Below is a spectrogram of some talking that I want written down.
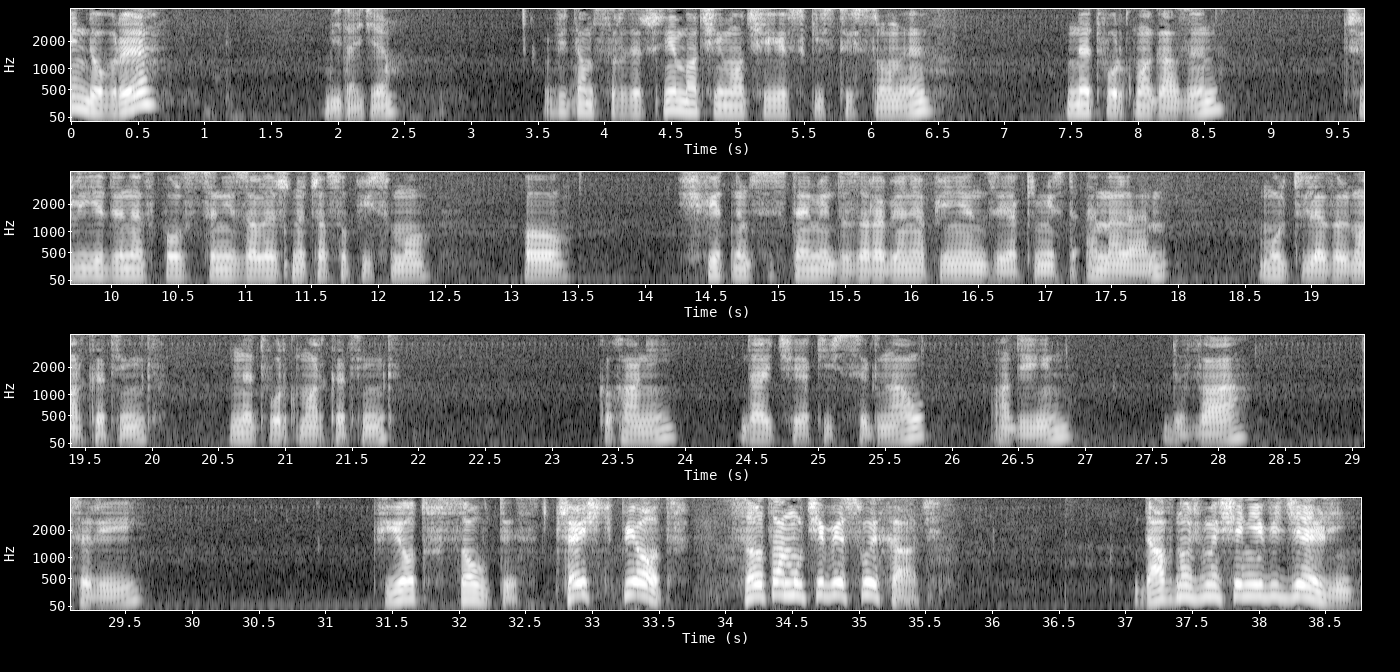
Dzień dobry, Witajcie. witam serdecznie. Maciej Maciejewski z tej strony. Network Magazyn, czyli jedyne w Polsce niezależne czasopismo o świetnym systemie do zarabiania pieniędzy, jakim jest MLM, Multilevel Marketing, Network Marketing. Kochani, dajcie jakiś sygnał. Adin, dwa, trzy. Piotr Sołtys. Cześć Piotr! Co tam u ciebie słychać? Dawnośmy się nie widzieli.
